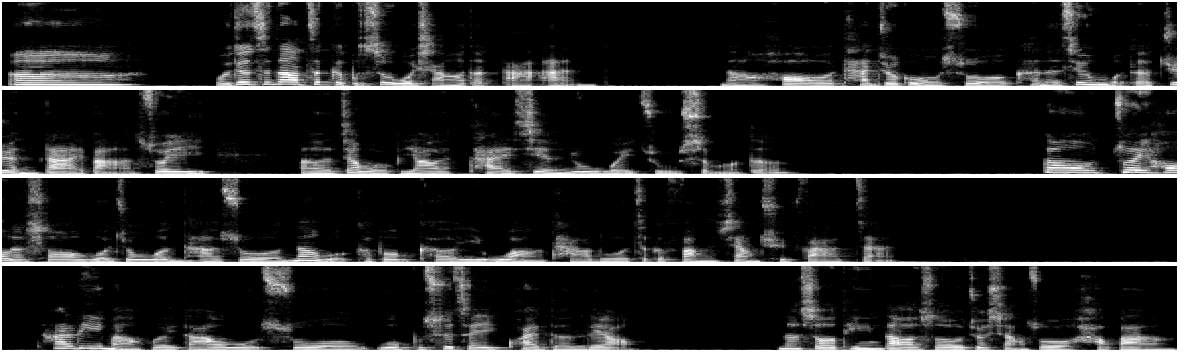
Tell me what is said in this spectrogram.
嗯，我就知道这个不是我想要的答案。然后他就跟我说：“可能是因为我的倦怠吧，所以呃，叫我不要太先入为主什么的。”到最后的时候，我就问他说：“那我可不可以往塔罗这个方向去发展？”他立马回答我说：“我不是这一块的料。”那时候听到的时候就想说：“好吧，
